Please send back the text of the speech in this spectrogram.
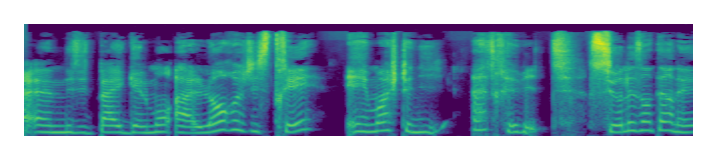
N'hésite pas également à l'enregistrer et moi je te dis à très vite sur les internets.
